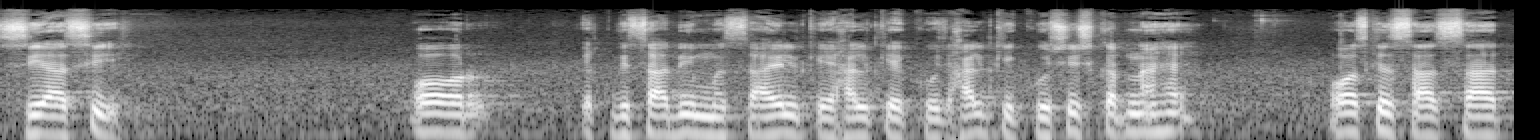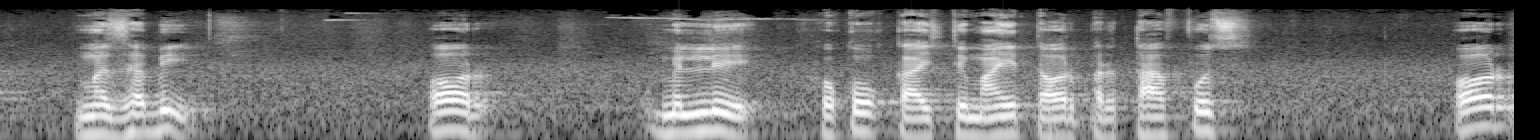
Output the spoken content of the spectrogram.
सियासी और इकतसादी मसाइल के हल के हल की कोशिश करना है और उसके साथ साथ मजहबी और मिली हकूक़ का इज्तमाही तौर पर तहफ़ और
